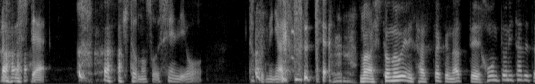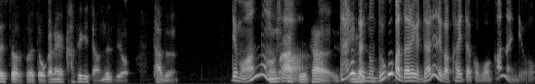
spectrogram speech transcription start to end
楽して人のそう心理を巧みに操って。まあ人の上に立ちたくなって本当に立てた人はそうやってお金が稼げちゃうんですよ。多分。でもあんなのさくさ誰がのうん。どこが誰が誰が書いたかもわかんないんだよ。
